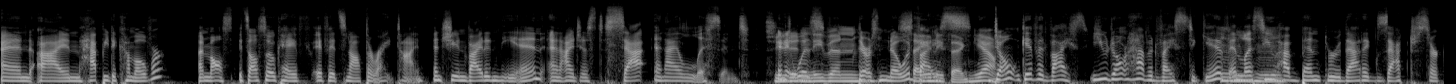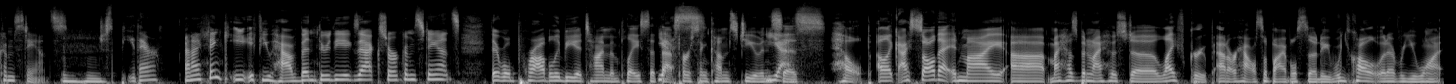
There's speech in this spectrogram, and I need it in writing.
and I'm happy to come over. I'm also, it's also okay if, if it's not the right time. And she invited me in, and I just sat and I listened. So you and it didn't was, even there's no say advice. anything. Yeah. Don't give advice. You don't have advice to give unless Mm-hmm. you have been through that exact circumstance. Just be there. And I think if you have been through the exact circumstance, there will probably be a time and place that Yes. that person comes to you and Yes. says, "Help!" Like I saw that in my uh, my husband and I host a life group at our house, a Bible study. You call it whatever you want.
